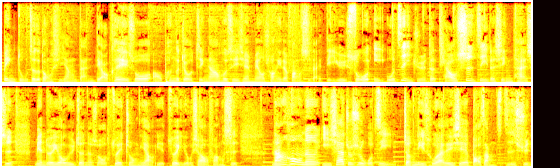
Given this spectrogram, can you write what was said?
病毒这个东西一样单调，可以说哦喷个酒精啊，或是一些没有创意的方式来抵御。所以我自己觉得调试自己的心态是面对忧郁症的时候最重要也最有效的方式。然后呢，以下就是我自己整理出来的一些宝藏资讯。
